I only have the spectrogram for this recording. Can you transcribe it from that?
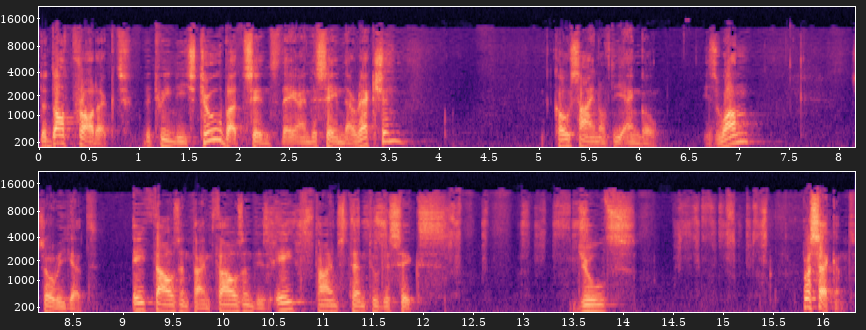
the dot product between these two, but since they are in the same direction, the cosine of the angle is 1. So we get 8,000 times 1,000 is 8 times 10 to the 6 joules per second.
